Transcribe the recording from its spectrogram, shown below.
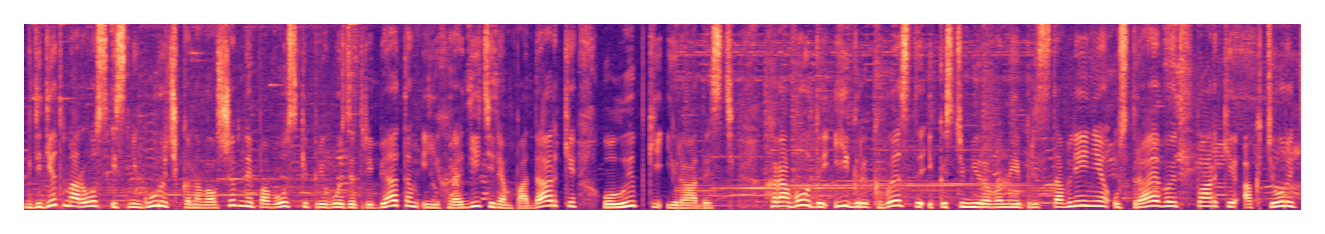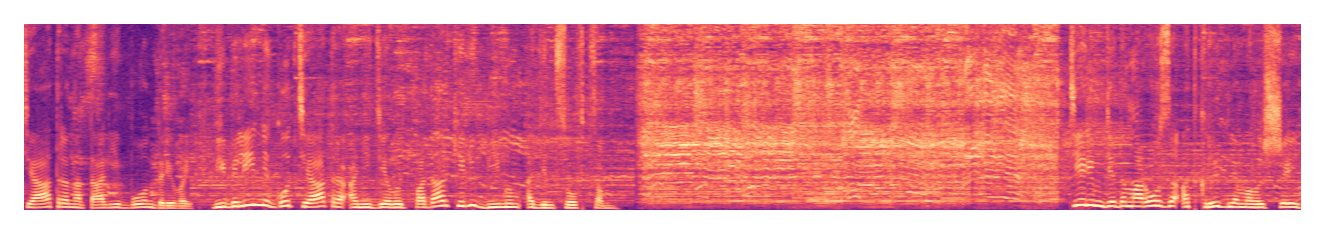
где Дед Мороз и Снегурочка на волшебной повозке привозят ребятам и их родителям подарки, улыбки и радость. Хороводы, игры, квесты и костюмированные представления устраивают в парке актеры театра Натальи Бондаревой. В юбилейный год театра они делают подарки любимым одинцовцам. Терем Деда Мороза открыт для малышей.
